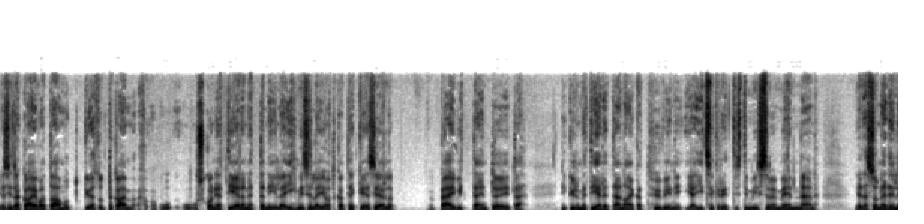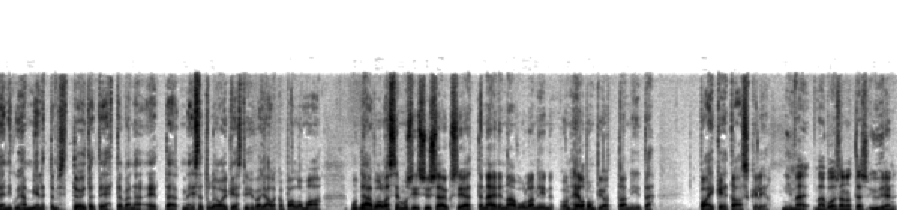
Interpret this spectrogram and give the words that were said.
ja sitä kaivataan, mutta kyllä totta kai uskon ja tiedän, että niille ihmisille, jotka tekee siellä päivittäin töitä, niin kyllä me tiedetään aika hyvin ja itsekriittisesti, missä me mennään. Ja tässä on edelleen niin kuin ihan mielettömästi töitä tehtävänä, että meistä tulee oikeasti hyvä jalkapallomaa. Mutta nämä voi olla semmoisia sysäyksiä, että näiden avulla niin on helpompi ottaa niitä vaikeita askelia. Niin mä, mä voin sanoa tässä yhden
